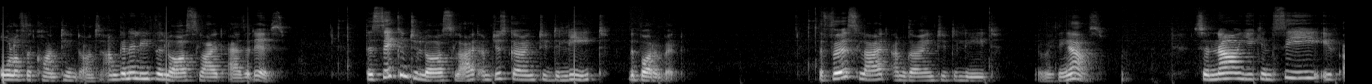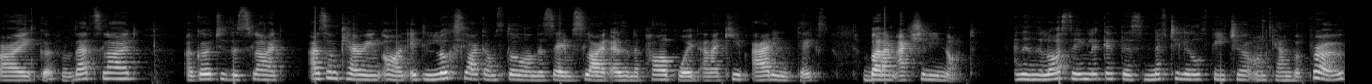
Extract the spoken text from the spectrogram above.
all of the content on. So I'm going to leave the last slide as it is. The second to last slide, I'm just going to delete the bottom bit. The first slide, I'm going to delete everything else. So now you can see if I go from that slide, I go to the slide, as I'm carrying on, it looks like I'm still on the same slide as in a PowerPoint and I keep adding text, but I'm actually not. And then the last thing, look at this nifty little feature on Canva Pro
